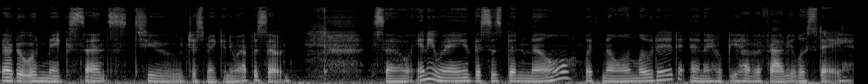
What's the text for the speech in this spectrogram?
that it would make sense to just make a new episode. So, anyway, this has been Mill with Mill Unloaded, and I hope you have a fabulous day.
